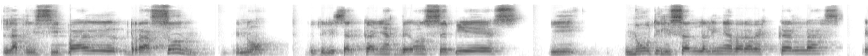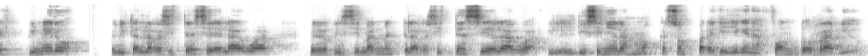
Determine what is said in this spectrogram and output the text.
la principal razón de no utilizar cañas de 11 pies y no utilizar la línea para pescarlas es primero evitar la resistencia del agua, pero principalmente la resistencia del agua y el diseño de las moscas son para que lleguen a fondo rápido.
